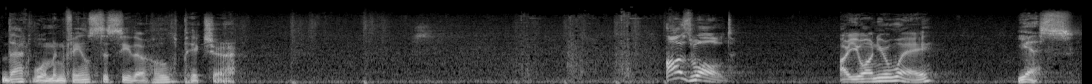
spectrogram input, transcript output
That woman fails to see the whole picture. Oswald! Are you on your way? Yes.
